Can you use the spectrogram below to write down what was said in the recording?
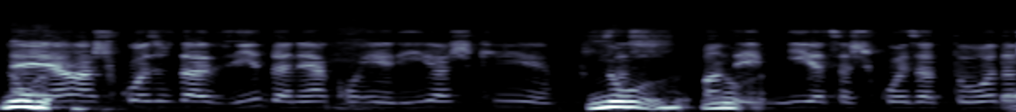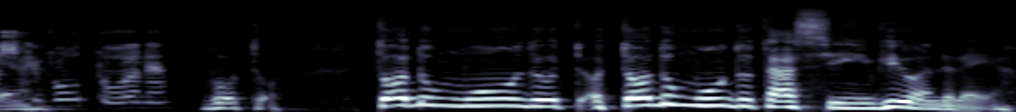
Não- é, as coisas da vida, né, a correria, acho que não- pandemia, essas coisas todas, acho É. que voltou, né? Voltou. Todo mundo, todo mundo tá assim, viu, Andréia?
